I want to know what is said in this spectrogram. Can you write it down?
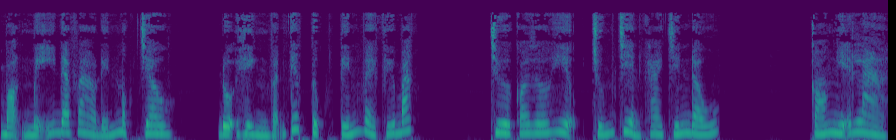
Bọn Mỹ đã vào đến Mộc Châu, đội hình vẫn tiếp tục tiến về phía Bắc. Chưa có dấu hiệu chúng triển khai chiến đấu. Có nghĩa là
